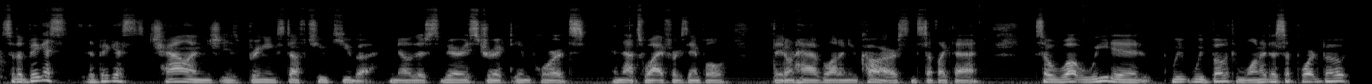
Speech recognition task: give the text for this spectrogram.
So the biggest the biggest challenge is bringing stuff to Cuba. You know, there's very strict imports, and that's why, for example, they don't have a lot of new cars and stuff like that. So what we did, we, we both wanted a support boat,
